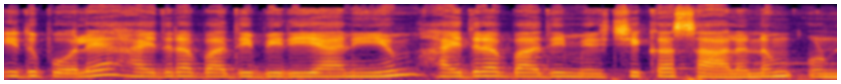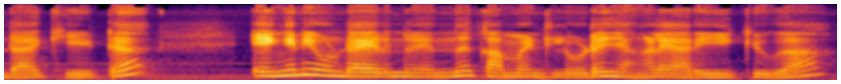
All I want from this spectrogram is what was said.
ഇതുപോലെ ഹൈദരാബാദി ബിരിയാണിയും ഹൈദരാബാദി മിർച്ചിക്ക സാലനും ഉണ്ടാക്കിയിട്ട് എങ്ങനെയുണ്ടായിരുന്നു എന്ന് കമന്റിലൂടെ ഞങ്ങളെ അറിയിക്കുക.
